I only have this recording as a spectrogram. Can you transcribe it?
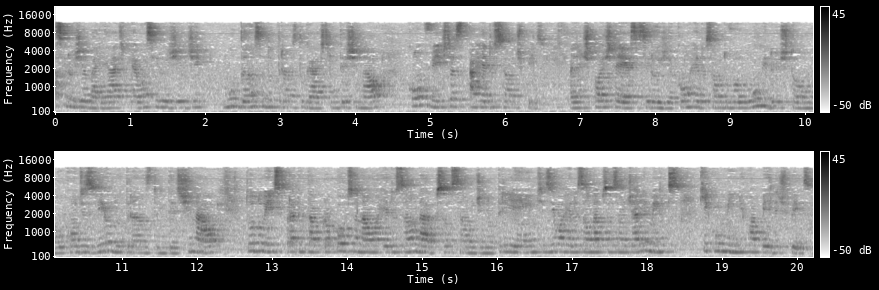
cirurgia bariátrica é uma cirurgia de mudança do trânsito gastrointestinal com vistas à redução de peso. A gente pode ter essa cirurgia com redução do volume do estômago, com desvio do trânsito intestinal, tudo isso para tentar proporcionar uma redução da absorção de nutrientes e uma redução da absorção de alimentos que culmine com a perda de peso.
